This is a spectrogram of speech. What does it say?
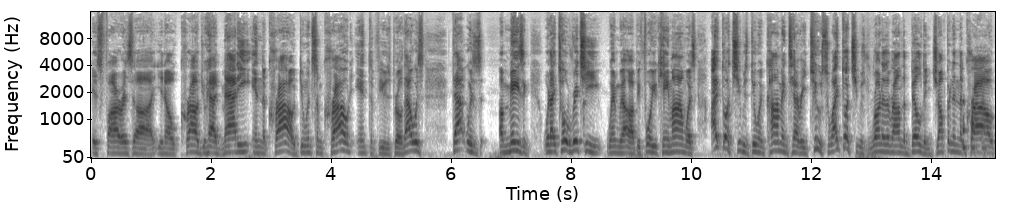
as far as uh, you know, crowd. You had Maddie in the crowd doing some crowd interviews, bro. That was that was amazing. What I told Richie when uh, before you came on was I thought she was doing commentary too. So I thought she was running around the building, jumping in the crowd,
